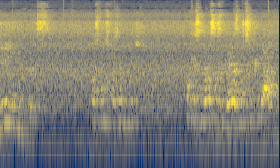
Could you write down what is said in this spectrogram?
lindas? Nós estamos fazendo isso. Porque senão essas ideias não se criavam.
